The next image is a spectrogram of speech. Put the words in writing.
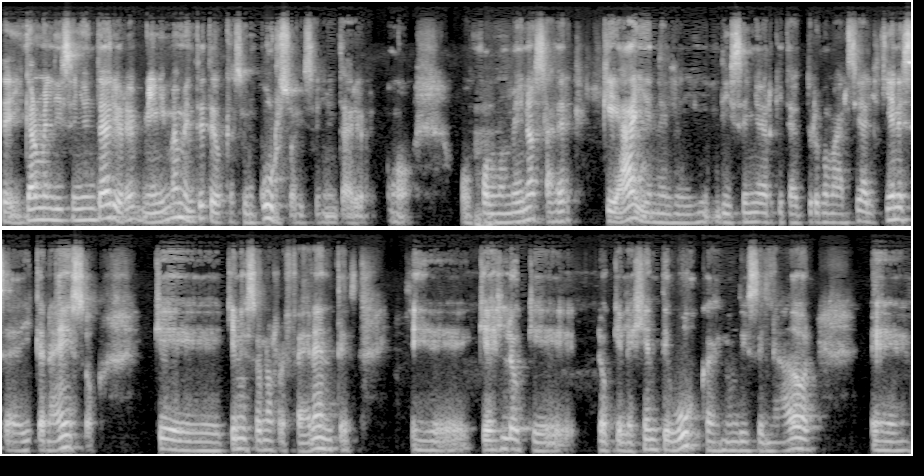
dedicarme al diseño interior, mínimamente tengo que hacer un curso de diseño interior, o, por lo menos saber qué hay en el diseño de arquitectura comercial, quiénes se dedican a eso, qué, quiénes son los referentes, eh, qué es lo que, lo que la gente busca en un diseñador, eh,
